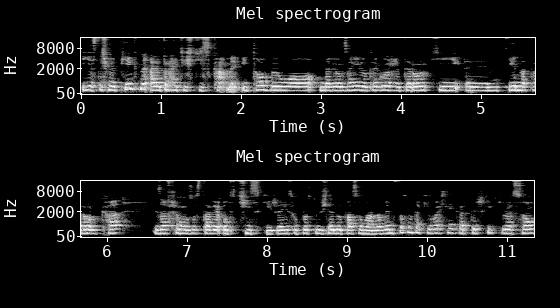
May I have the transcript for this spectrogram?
I jesteśmy piękne, ale trochę cię ściskamy. I to było nawiązanie do tego, że te rolki, jedna ta rolka zawsze mu zostawia odciski, że jest po prostu źle dopasowana. Więc to są takie właśnie karteczki, które są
